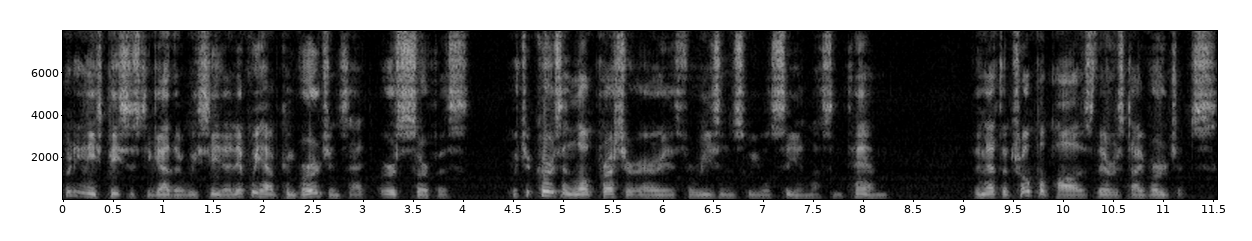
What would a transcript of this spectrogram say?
Putting these pieces together, we see that if we have convergence at Earth's surface, which occurs in low pressure areas for reasons we will see in lesson 10, then at the tropopause there is divergence.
